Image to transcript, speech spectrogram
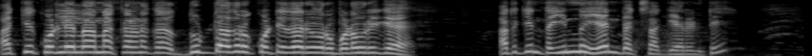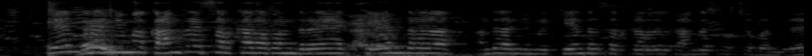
ಅಕ್ಕಿ ಕೊಡಲಿಲ್ಲ ಅನ್ನೋ ಕಾರಣಕ್ಕೆ ದುಡ್ಡಾದರೂ ಕೊಟ್ಟಿದ್ದಾರೆ ಇವರು ಬಡವರಿಗೆ. ಅದಕ್ಕಿಂತ ಇನ್ನು ಏನು ಬೇಕು ಸರ್ ಗ್ಯಾರಂಟಿ? ಕೇಂದ್ರ ನಿಮ್ಮ ಕಾಂಗ್ರೆಸ್ ಸರ್ಕಾರ ಬಂದ್ರೆ ಕೇಂದ್ರ ಅಂದ್ರೆ ನಿಮ್ಮ ಕೇಂದ್ರ ಸರ್ಕಾರದಲ್ಲಿ ಕಾಂಗ್ರೆಸ್ ಪಕ್ಷ ಬಂದ್ರೆ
